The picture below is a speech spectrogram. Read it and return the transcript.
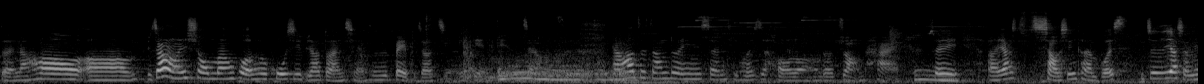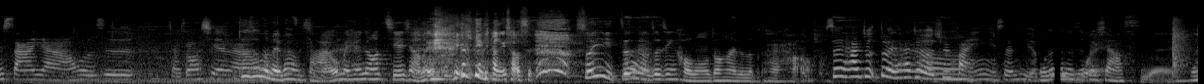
对，然后呃比较容易胸闷或者是呼吸比较短浅，甚至背比较紧一点点这样子。然后这张对应身体会是喉咙的状态，所以呃要小心，可能不会就是要小心沙哑啊或者是甲状腺啊。这真的没办法，我每天都要接讲那个 一两个小时，所以真的对最近喉咙的状态真的不太好，所以他就对他就有去反映你身体的部我真的是被。吓死哎，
